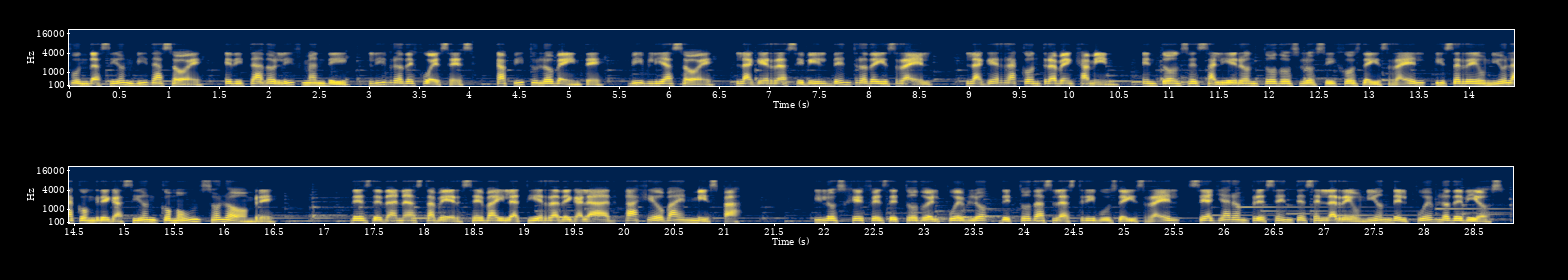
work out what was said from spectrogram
Fundación Vida Zoe. Editado Liv Mandy. Libro de Jueces. Capítulo 20. Biblia Zoe. La guerra civil dentro de Israel. La guerra contra Benjamín. Entonces salieron todos los hijos de Israel, y se reunió la congregación como un solo hombre. Desde Dan hasta Beerseba y la tierra de Galaad, a Jehová en Mizpa. Y los jefes de todo el pueblo, de todas las tribus de Israel, se hallaron presentes en la reunión del pueblo de Dios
